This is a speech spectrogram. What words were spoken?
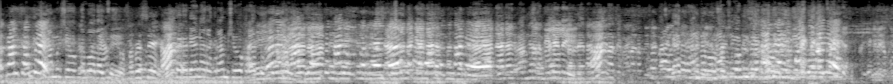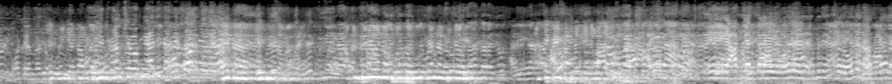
ग्रामसेवकला बोलायचं सदस्य देणारा ग्रामसेवक राहतो एक मिनिट आपण व्हिडिओना फोन करू त्यांना विचारू आणि ते काही सांगतात त्याच्यानुसार करू. आपल्यात काय हो रे, सर, हो रे ना, आपल्याला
